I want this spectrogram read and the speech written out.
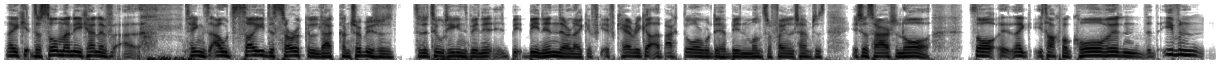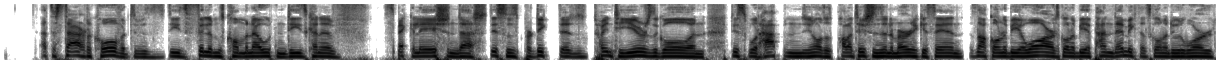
Like, there's so many kind of uh, things outside the circle that contributed to the two teams being in, being in there. Like, if, if Kerry got a back door, would they have been Munster final champions? It's just hard to know. So, like, you talk about COVID, and even at the start of COVID, there was these films coming out and these kind of speculation that this was predicted 20 years ago and this would happen. You know, there's politicians in America saying it's not going to be a war, it's going to be a pandemic that's going to do the world.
